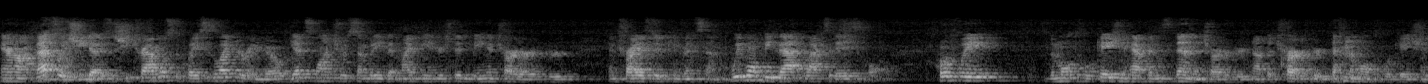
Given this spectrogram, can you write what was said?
And uh, that's what she does. Is she travels to places like Durango, gets lunch with somebody that might be interested in being a charter group, and tries to convince them. We won't be that lackadaisical. Hopefully, the multiplication happens, then the charter group, not the charter group, then the multiplication.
